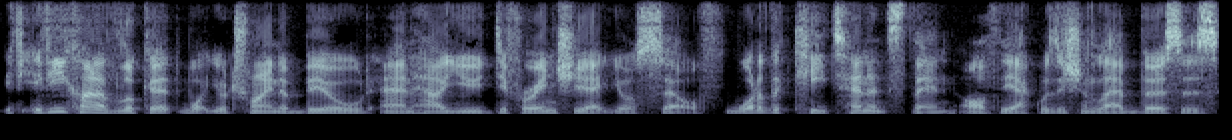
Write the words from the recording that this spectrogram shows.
if, if you kind of look at what you're trying to build and how you differentiate yourself what are the key tenets then of the acquisition lab versus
